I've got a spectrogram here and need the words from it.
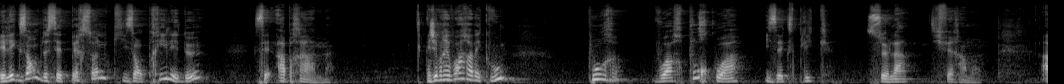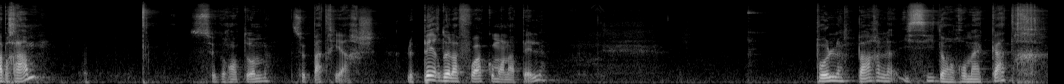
Et l'exemple de cette personne qu'ils ont pris les deux, c'est Abraham. J'aimerais voir avec vous pour voir pourquoi ils expliquent cela différemment. Abraham, ce grand homme, ce patriarche, le père de la foi, comme on l'appelle, Paul parle ici dans Romains 4,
